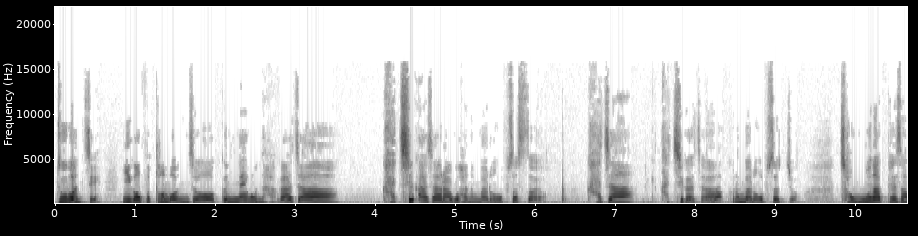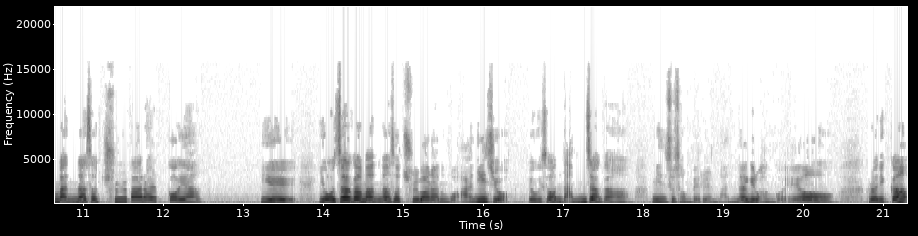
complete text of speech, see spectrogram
두 번째, 이것부터 먼저 끝내고 나가자. 같이 가자라고 하는 말은 없었어요. 가자. 이렇게 같이 가자. 그런 말은 없었죠. 정문 앞에서 만나서 출발할 거야. 예, 여자가 만나서 출발하는 거 아니죠. 여기서 남자가 민수 선배를 만나기로 한 거예요. 그러니까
